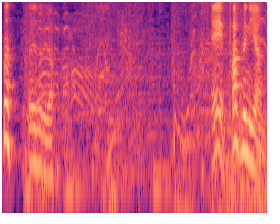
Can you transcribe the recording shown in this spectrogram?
Ha, da ist er wieder. Ey, fass mich nicht an.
